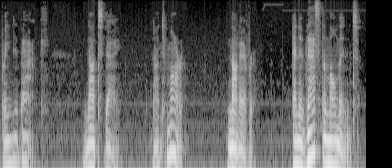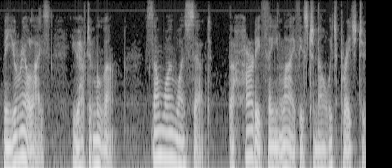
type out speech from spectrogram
bring it back. Not today, not tomorrow, not ever. And that's the moment when you realize you have to move on. Someone once said, the hardest thing in life is to know which bridge to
